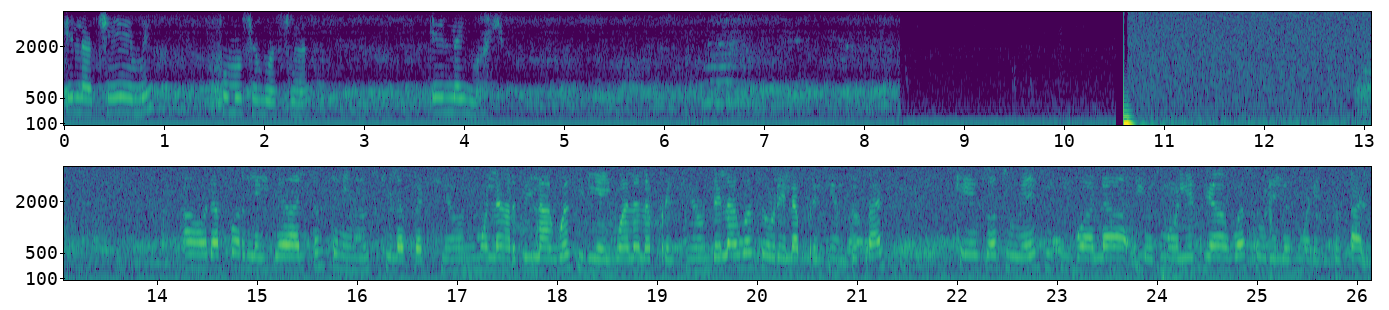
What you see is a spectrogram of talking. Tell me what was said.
el HM como se muestra en la imagen. Ahora por ley de Dalton tenemos que la fracción molar del agua sería igual a la presión del agua sobre la presión total, que eso a su vez es igual a los moles de agua sobre los moles totales.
